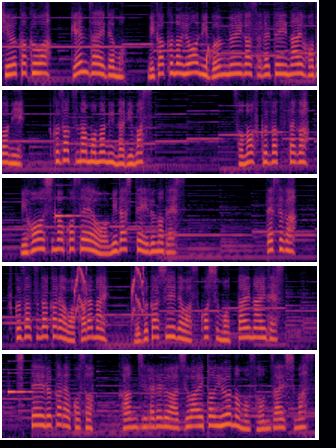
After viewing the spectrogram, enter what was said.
嗅覚は現在でも味覚のように分類がされていないほどに複雑なものになります。その複雑さが日本酒の個性を生み出しているのです。ですが、複雑だからわからない、難しいでは少しもったいないです。知っているからこそ感じられる味わいというのも存在します。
